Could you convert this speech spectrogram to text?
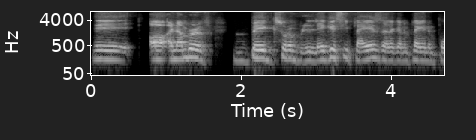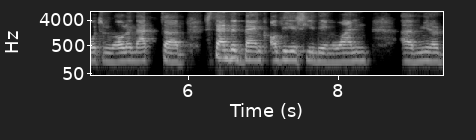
there are a number of big sort of legacy players that are going to play an important role in that. Uh, Standard Bank, obviously, being one. Um, you know,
